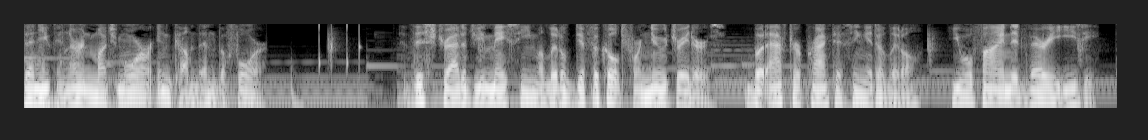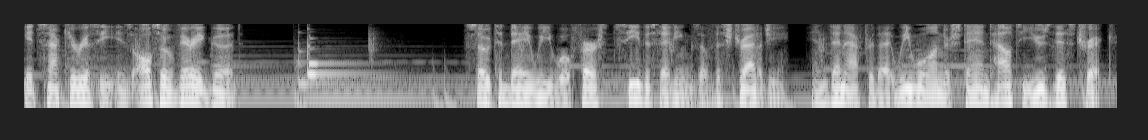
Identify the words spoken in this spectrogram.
then you can earn much more income than before. This strategy may seem a little difficult for new traders, but after practicing it a little, you will find it very easy. Its accuracy is also very good. So today we will first see the settings of the strategy, and then after that we will understand how to use this trick.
